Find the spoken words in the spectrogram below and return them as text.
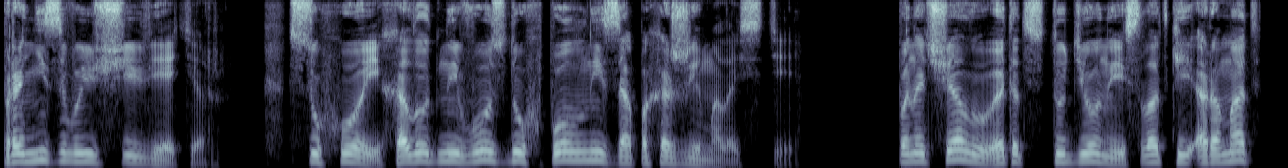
Пронизывающий ветер. Сухой, холодный воздух, полный запаха жимолости. Поначалу этот студеный сладкий аромат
